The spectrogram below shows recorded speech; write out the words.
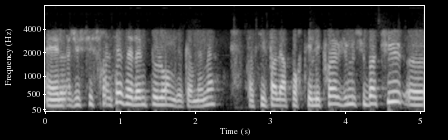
La justice française elle est un peu longue quand même. Hein parce qu'il fallait apporter les preuves. Je me suis battue. Euh,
